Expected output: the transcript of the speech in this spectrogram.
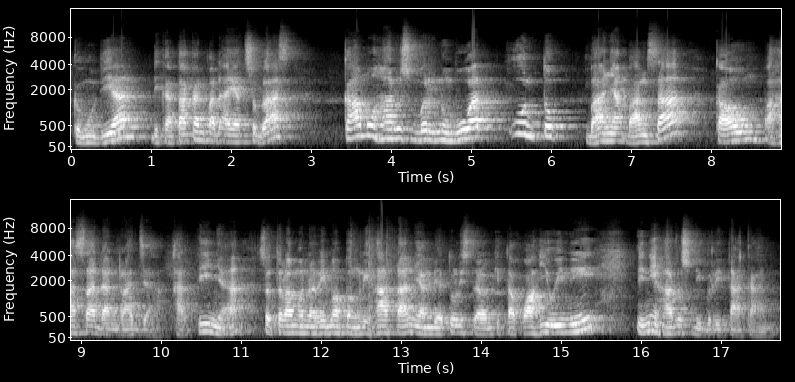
Kemudian dikatakan pada ayat 11 kamu harus bernubuat untuk banyak bangsa kaum, bahasa, dan raja. Artinya, setelah menerima penglihatan yang dia tulis dalam kitab Wahyu ini, ini harus diberitakan.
